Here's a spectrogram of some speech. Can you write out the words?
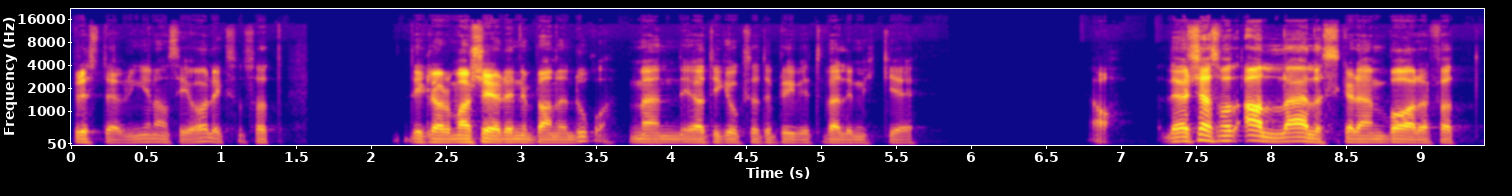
bröstövningen anser jag liksom. Så att det är klart att man kör den ibland ändå, men jag tycker också att det blivit väldigt mycket. Ja, det känns som att alla älskar den bara för att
